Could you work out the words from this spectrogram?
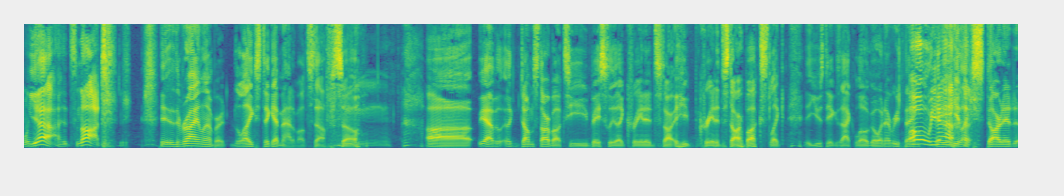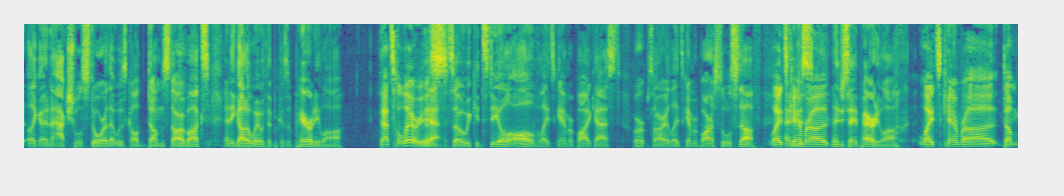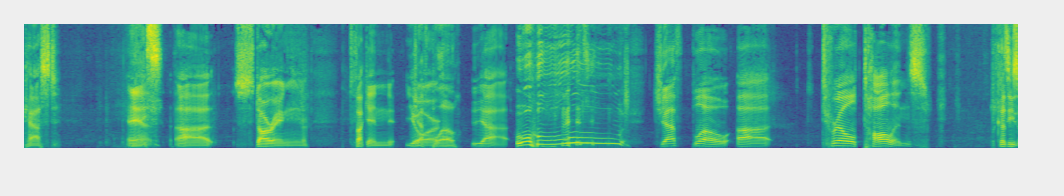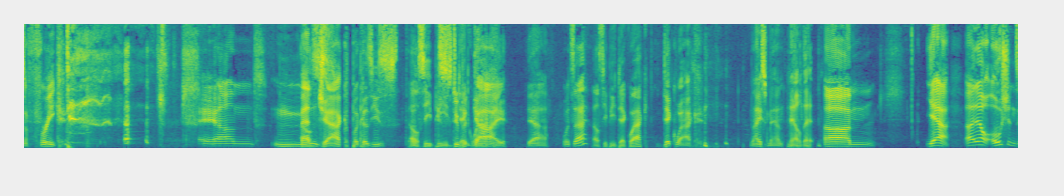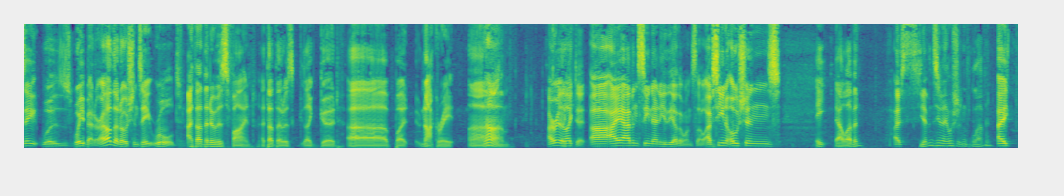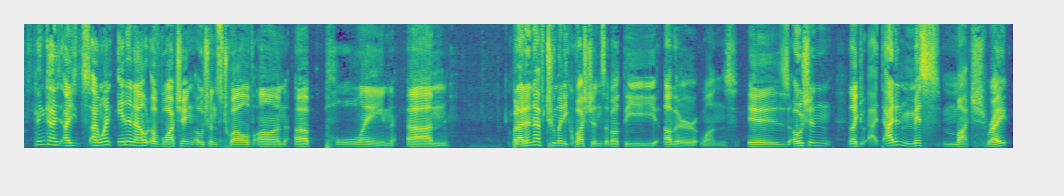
well, yeah, it's not. Ryan Lambert likes to get mad about stuff. So, Hmm. uh, yeah, like dumb Starbucks. He basically like created star. He created Starbucks. Like it used the exact logo and everything. Oh, yeah. he, like started like an actual store that was called Dumb Starbucks, and he got away with it because of parody law. That's hilarious. Yeah, so we could steal all of Lights Camera podcast or sorry, Lights Camera Barstool stuff. Lights, and just- Camera- and just say parody law. Lights, camera, dumbcast, and Nice. uh, starring fucking your Jeff Blow. Yeah. Ooh. Jeff Blow. Uh, Trill Tollins because he's a freak. and Menjack because he's a LCP stupid Dick Whack. guy. Yeah. What's that? LCP Dickwhack Dick whack. nice man. nailed it. Um, yeah. Uh, no, Ocean's Eight was way better. I thought that Ocean's Eight ruled. I thought that it was fine. I thought that was like good, uh, but not great. Um, I really liked it. Uh, I haven't seen any of the other ones though. I've seen Ocean's. eight, eleven. I've. You haven't seen Ocean's Eleven? I think I, I I went in and out of watching Ocean's Twelve on a plane. Um, but I didn't have too many questions about the other ones. Is Ocean like I, I didn't miss much, right?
